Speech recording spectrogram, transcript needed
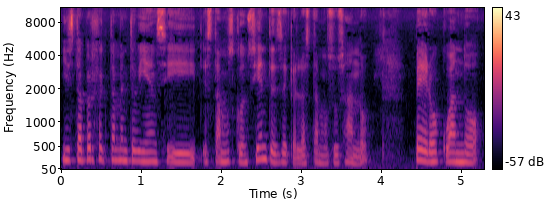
Y está perfectamente bien si estamos conscientes de que la estamos usando. Pero cuando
